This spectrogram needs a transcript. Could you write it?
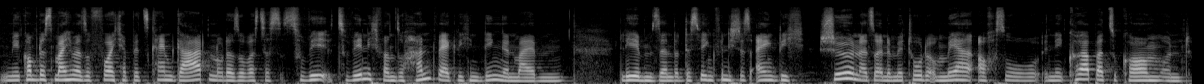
mir kommt das manchmal so vor, ich habe jetzt keinen Garten oder sowas, das zu, we zu wenig von so handwerklichen Dingen in meinem Leben sind. Und deswegen finde ich das eigentlich schön, also eine Methode, um mehr auch so in den Körper zu kommen und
